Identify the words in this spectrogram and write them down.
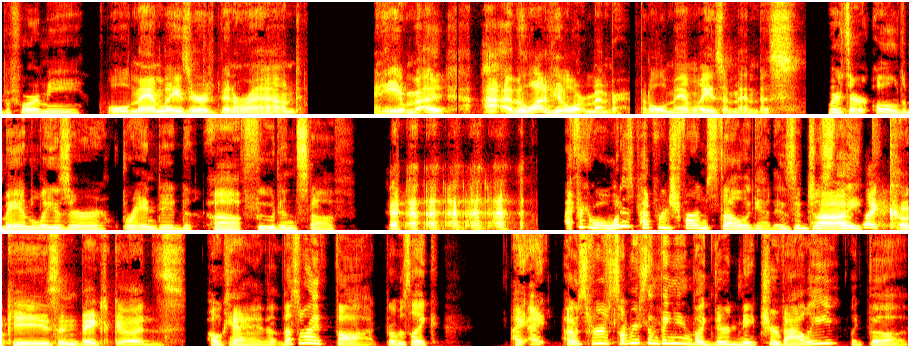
before me. Old Man Laser has been around, and he. Uh, I, a lot of people don't remember, but Old Man Laser members. Where's our old man laser branded uh, food and stuff? I forget what what is Pepperidge Farm style again? Is it just Uh, like it's like cookies and baked goods. okay? That, that's what I thought. But I was like, I, I I was for some reason thinking like they're Nature Valley, like the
